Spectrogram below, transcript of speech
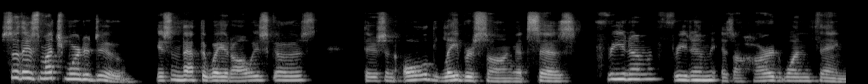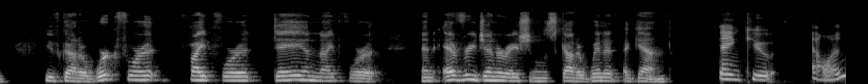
So there's much more to do. Isn't that the way it always goes? There's an old labor song that says, Freedom, freedom is a hard won thing. You've got to work for it, fight for it, day and night for it. And every generation's got to win it again. Thank you, Ellen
